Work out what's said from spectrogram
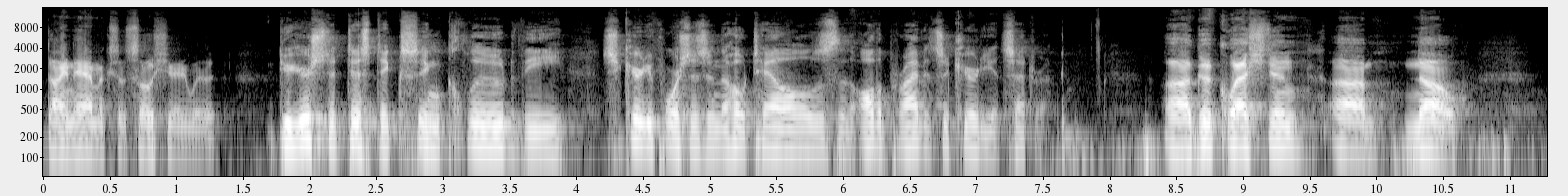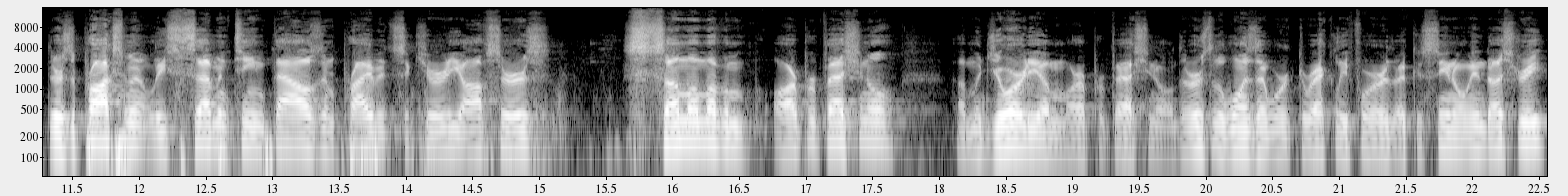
dynamics associated with it. Do your statistics include the security forces in the hotels, all the private security, et cetera? Uh, good question. Um, no. There's approximately 17,000 private security officers. Some of them are professional, a majority of them are professional. Those are the ones that work directly for the casino industry.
